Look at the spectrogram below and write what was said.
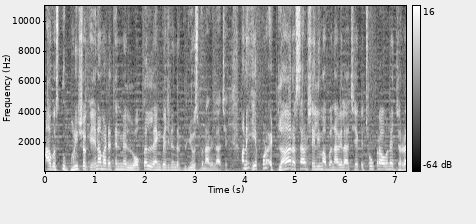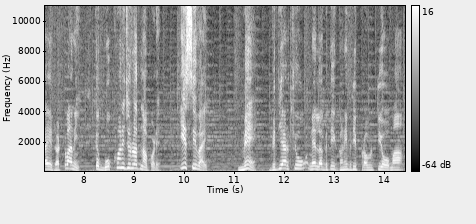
આ વસ્તુ ભણી શકે, એના માટે થઈને મેં લોકલ લેંગ્વેજની અંદર વિડીયોઝ બનાવેલા છે. અને એ પણ એટલા રસાળ શૈલીમાં બનાવેલા છે કે છોકરાઓને જરાય રટવાની કે ગોખવાની જરૂરત ન પડે. એ સિવાય મેં વિદ્યાર્થીઓને લગતી ઘણી બધી પ્રવૃત્તિઓમાં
